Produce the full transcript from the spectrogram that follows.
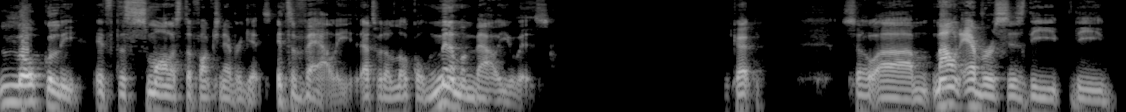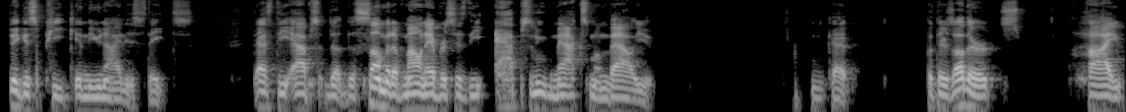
locally, it's the smallest the function ever gets. It's a valley. That's what a local minimum value is. Okay. So um, Mount Everest is the the biggest peak in the United States. That's the abs the, the summit of Mount Everest is the absolute maximum value. Okay, but there's other high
